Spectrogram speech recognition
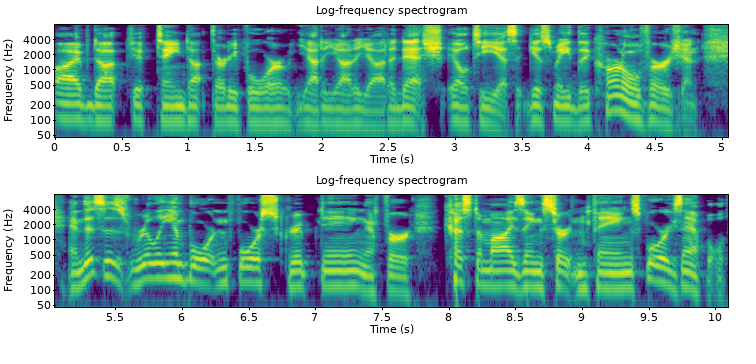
5.15.34 yada yada yada dash LTS. It gives me the kernel version. And this is really important for scripting and for customizing certain things. For example,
